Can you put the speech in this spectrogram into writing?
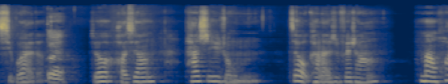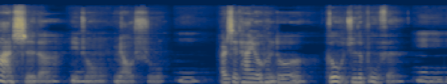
奇怪的。对，就好像它是一种。在我看来是非常漫画式的一种描述，嗯，而且它有很多歌舞剧的部分，嗯，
